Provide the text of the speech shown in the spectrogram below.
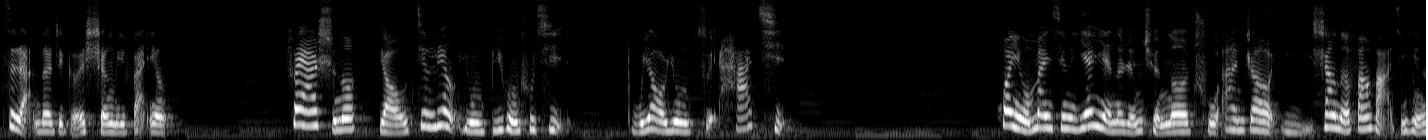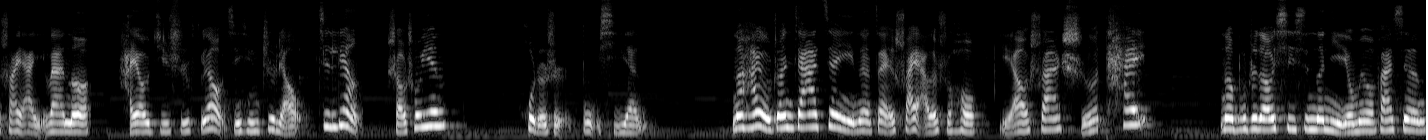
自然的这个生理反应。刷牙时呢，要尽量用鼻孔出气，不要用嘴哈气。患有慢性咽炎的人群呢，除按照以上的方法进行刷牙以外呢，还要及时服药进行治疗，尽量少抽烟，或者是不吸烟。那还有专家建议呢，在刷牙的时候也要刷舌苔。那不知道细心的你有没有发现，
